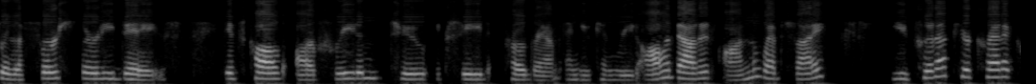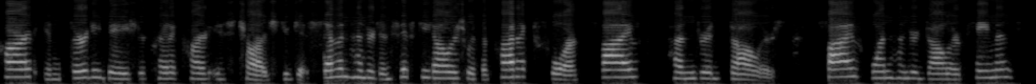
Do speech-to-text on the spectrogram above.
for the first 30 days. It's called our Freedom to Exceed program, and you can read all about it on the website. You put up your credit card. In 30 days, your credit card is charged. You get $750 worth of product for $500. Five $100 payments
